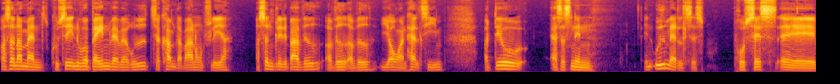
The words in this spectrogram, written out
og så når man kunne se, at nu var banen ved at være ryddet, så kom der bare nogle flere. Og sådan blev det bare ved og ved og ved i over en halv time. Og det er jo altså sådan en, en udmattelsesproces, øh,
